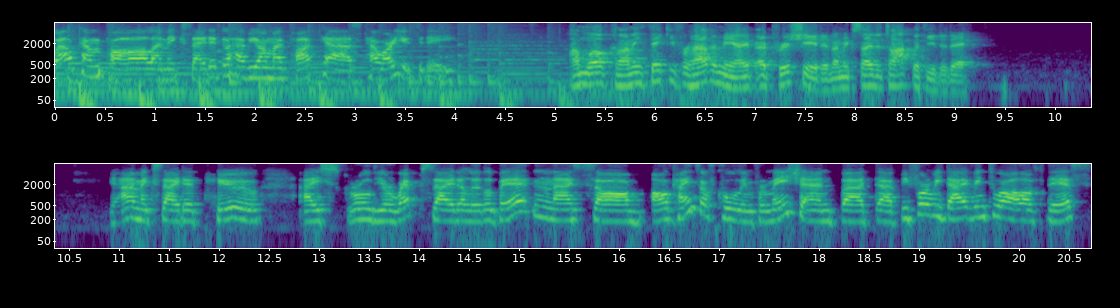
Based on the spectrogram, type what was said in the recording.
Welcome, Paul. I'm excited to have you on my podcast. How are you today? I'm well, Conny. Thank you for having me. I, I appreciate it. I'm excited to talk with you today. Yeah, I'm excited too. I scrolled your website a little bit and I saw all kinds of cool information. But uh, before we dive into all of this,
